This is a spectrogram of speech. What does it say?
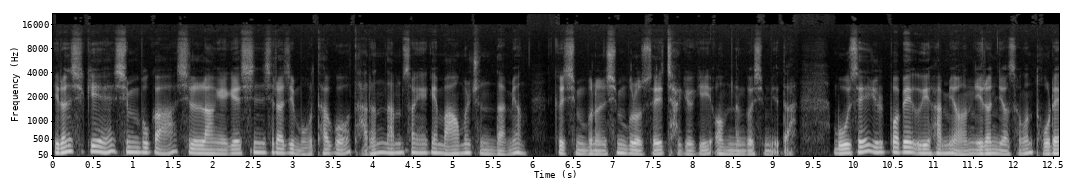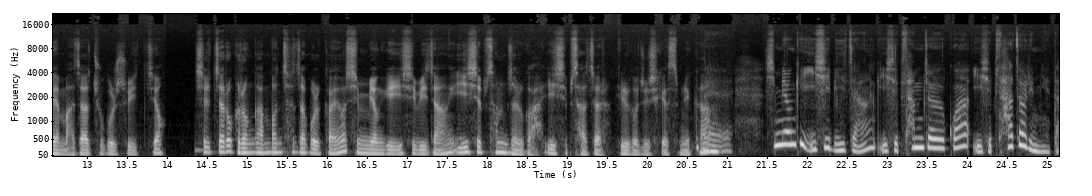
이런 시기에 신부가 신랑에게 신실하지 못하고 다른 남성에게 마음을 준다면 그 신부는 신부로서의 자격이 없는 것입니다. 모세의 율법에 의하면 이런 여성은 돌에 맞아 죽을 수 있죠. 실제로 그런가 한번 찾아볼까요? 신명기 22장 23절과 24절 읽어주시겠습니까? 네. 신명기 22장 23절과 24절입니다.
